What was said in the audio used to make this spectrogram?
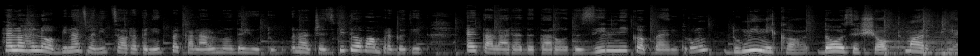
Hello, hello! Bine ați venit sau revenit pe canalul meu de YouTube. În acest video v-am pregătit etalarea de tarot zilnică pentru duminică 28 martie.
